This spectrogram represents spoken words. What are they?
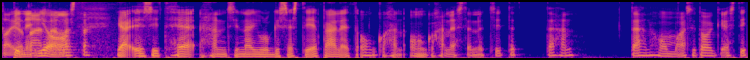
tai Tyyppinen, jotain joo. tällaista. Ja, ja sitten hän siinä julkisesti epäilee, että onko, hän, onko hänestä nyt sitten tähän, tähän hommaan sitten oikeasti.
